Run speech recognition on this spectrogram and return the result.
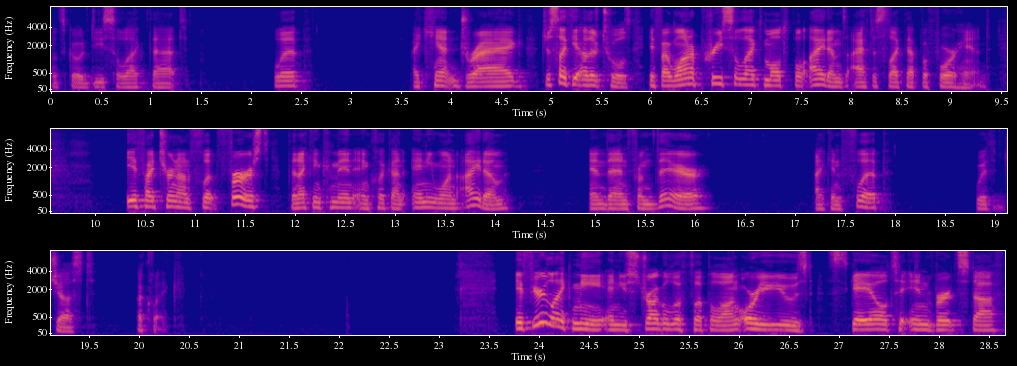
let's go deselect that. Flip, I can't drag, just like the other tools. If I want to pre-select multiple items, I have to select that beforehand. If I turn on flip first, then I can come in and click on any one item, and then from there, I can flip with just a click. If you're like me and you struggle with flip along, or you used scale to invert stuff,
